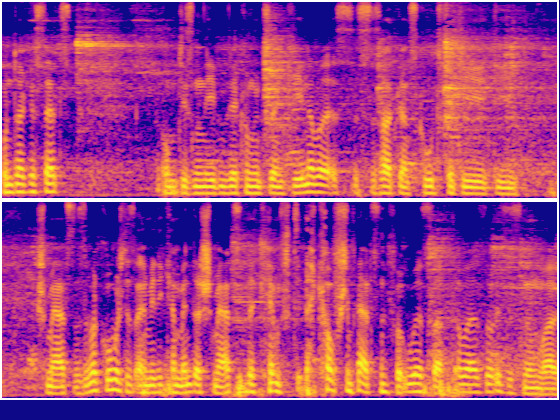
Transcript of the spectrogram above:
runtergesetzt, um diesen Nebenwirkungen zu entgehen, aber es, es ist halt ganz gut für die, die Schmerzen. Es ist immer komisch, dass ein Medikament, das Schmerzen bekämpft, Kopfschmerzen verursacht. Aber so ist es nun mal.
